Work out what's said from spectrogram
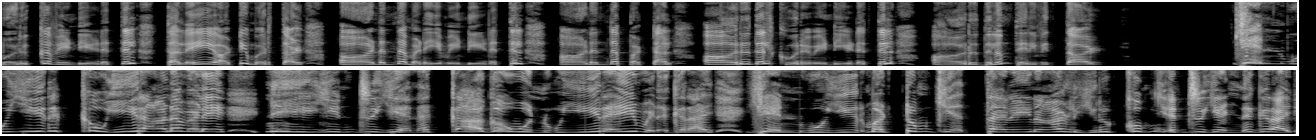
மறுக்க வேண்டிய இடத்தில் தலையை ஆட்டி மறுத்தாள். ஆனந்தமடைய வேண்டிய இடத்தில் ஆனந்தப்பட்டாள். ஆறுதல் கூற வேண்டிய இடத்தில் ஆறுதலும் தெரிவித்தாள். என் உயிருக்கு உயிரானவளே நீ இன்று எனக்காக உன் உயிரை விடுகிறாய். என் உயிர் மட்டும் எத்தனை நாள் இருக்கும் என்று எண்ணுகிறாய்.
